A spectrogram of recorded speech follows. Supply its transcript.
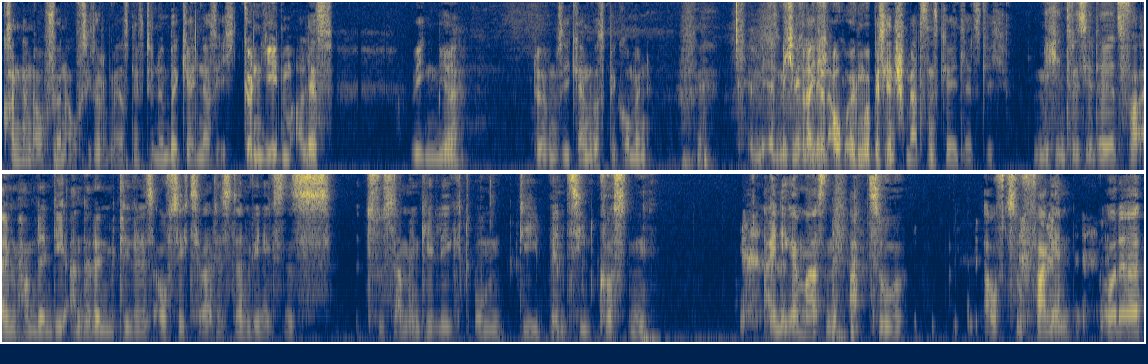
kann dann auch für einen Aufsichtsrat um 1. FC Nürnberg gelten. Also ich gönne jedem alles. Wegen mir dürfen Sie gern was bekommen. mich, Vielleicht mich, dann auch irgendwo ein bisschen Schmerzensgeld letztlich. Mich interessiert ja jetzt vor allem, haben denn die anderen Mitglieder des Aufsichtsrates dann wenigstens zusammengelegt, um die Benzinkosten einigermaßen abzu, aufzufangen? Oder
